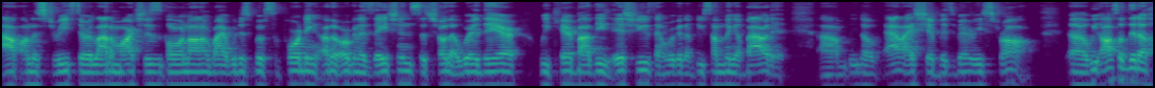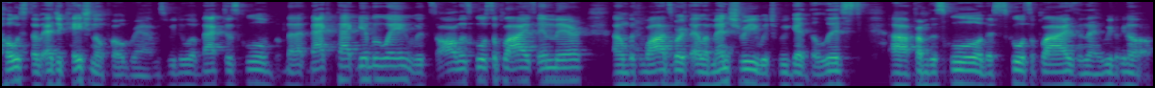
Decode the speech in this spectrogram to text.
out on the streets. There were a lot of marches going on, right? We're just we're supporting other organizations to show that we're there. We care about these issues and we're going to do something about it. Um, you know, allyship is very strong. Uh, we also did a host of educational programs. We do a back to school backpack giveaway with all the school supplies in there um, with Wadsworth Elementary, which we get the list uh, from the school, the school supplies, and then we, you know,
